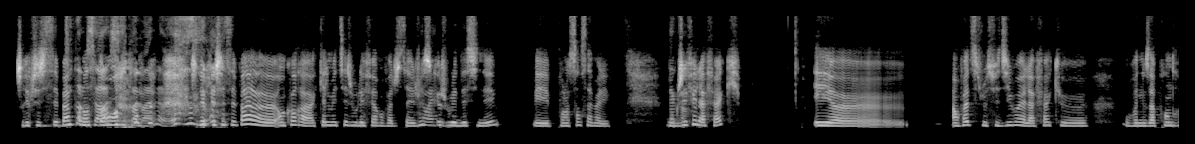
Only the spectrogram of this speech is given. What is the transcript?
Je réfléchissais pas pour l'instant. je réfléchissais pas euh, encore à quel métier je voulais faire. En fait, je savais juste que je voulais dessiner, mais pour l'instant, ça m'allait. Donc j'ai fait la fac et euh, en fait, je me suis dit ouais, à la fac, euh, on va nous apprendre,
